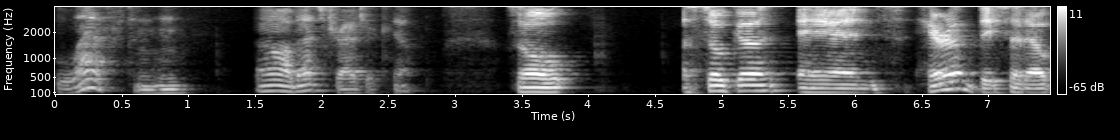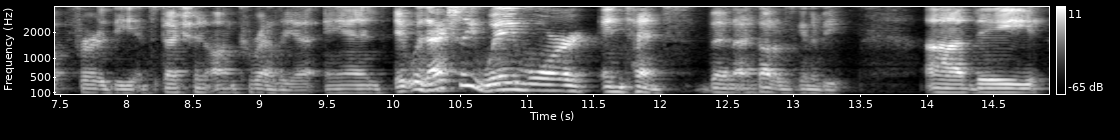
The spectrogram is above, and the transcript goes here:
left. Mm-hmm. Oh, that's tragic. Yeah. So Ahsoka and Hera, they set out for the inspection on Corellia, and it was actually way more intense than I thought it was going to be. Uh, they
